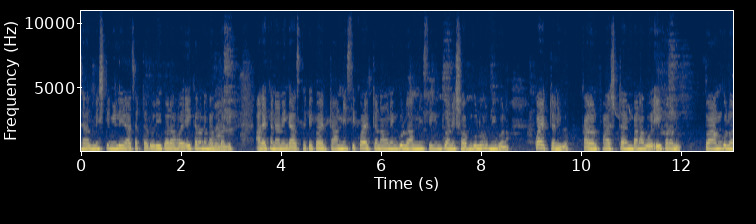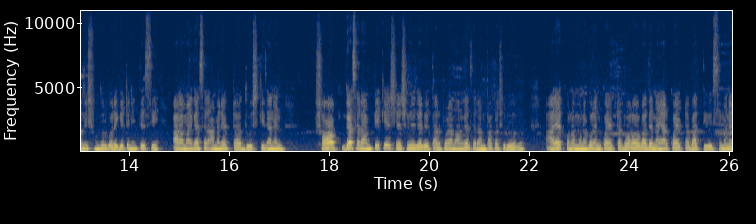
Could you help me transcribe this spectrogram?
ঝাল, মিষ্টি মিলিয়ে আচারটা তৈরি করা হয়, এই কারণে ভালো লাগে। আর এখানে আমি গাছ থেকে কয়েকটা আম নিছি কয়েকটা না, অনেকগুলো আম নিছি কিন্তু আমি সবগুলো নিব না। কয়েকটা নিব, কারণ ফার্স্ট টাইম বানাবো এই কারণে। তো আমগুলো আমি সুন্দর করে কেটে নিতেছি, আর আমার গাছের আমের একটা দোষ কি জানেন? সব গাছের আম পেকে শেষ হয়ে যাবে, তারপর আমার গাছের আম পাকা শুরু হবে। আর এখনও মনে করেন কয়েকটা বড় বাদে নাই, আর কয়েকটা বাড়তি হয়েছে মানে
